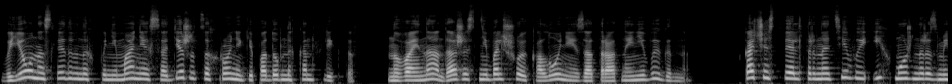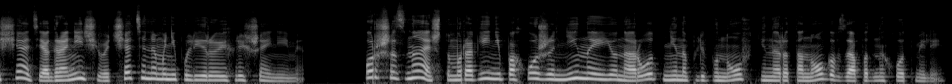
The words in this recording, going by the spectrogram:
В ее унаследованных пониманиях содержатся хроники подобных конфликтов. Но война даже с небольшой колонией затратна и невыгодна качестве альтернативы их можно размещать и ограничивать, тщательно манипулируя их решениями. Порше знает, что муравьи не похожи ни на ее народ, ни на плевунов, ни на ротоногов западных отмелей.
